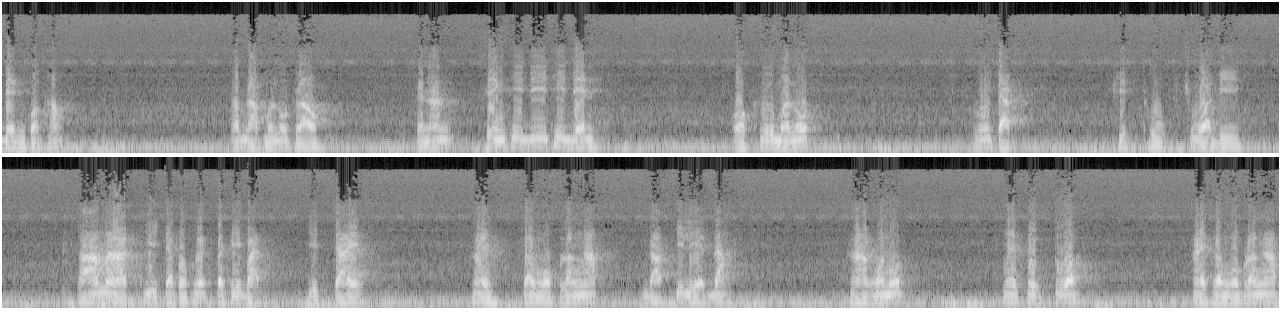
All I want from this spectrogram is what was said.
เด่นกว่าเขาสำหรับมนุษย์เราฉะนั้นสิ่งที่ดีที่เด่น ก็คือมนุษย์ รู้จักผิดถูกชั่วดี สามารถที่จะประพฤติปฏิบัติจิตใจ ให้สงบระงงับ ดับกิเลสได้ หากมนุษย์ไม่ฝึกตัว ให้สงบระงับ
